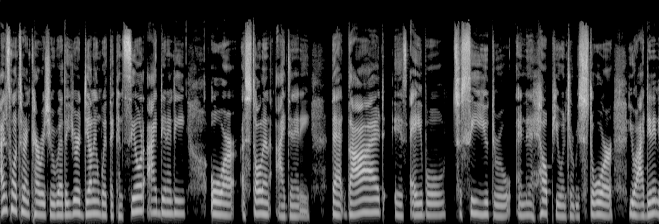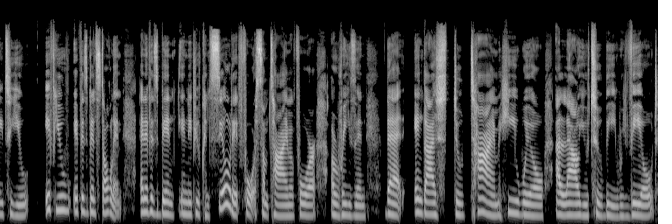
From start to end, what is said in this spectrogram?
I just want to encourage you, whether you're dealing with a concealed identity or a stolen identity, that God is able to see you through and to help you and to restore your identity to you if you if it's been stolen and if it's been and if you've concealed it for some time for a reason that in God's due time he will allow you to be revealed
